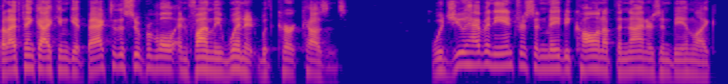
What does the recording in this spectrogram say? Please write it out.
but I think I can get back to the Super Bowl and finally win it with Kirk Cousins. Would you have any interest in maybe calling up the Niners and being like,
